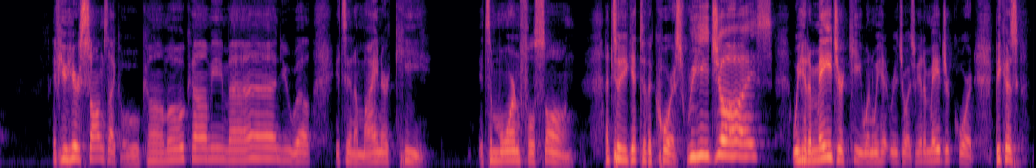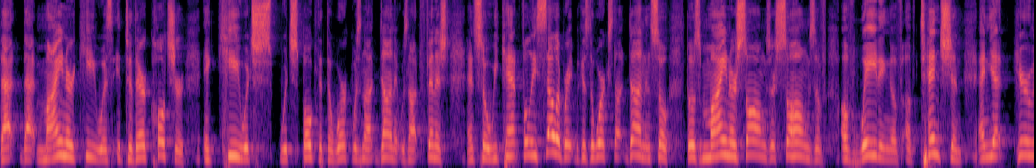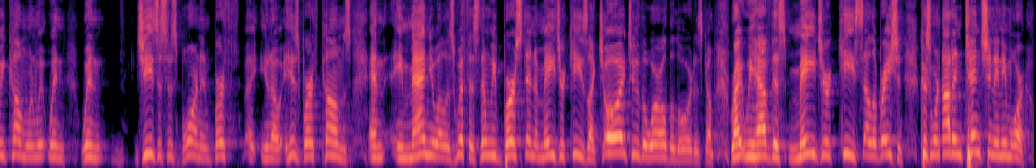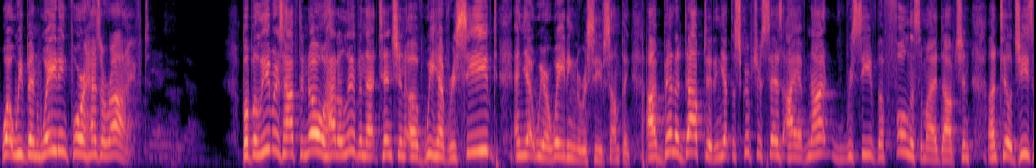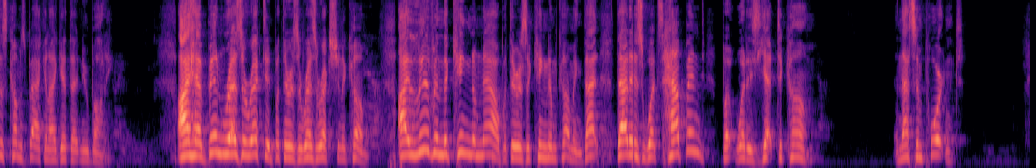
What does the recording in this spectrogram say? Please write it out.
If you hear songs like, Oh, come, oh, come, Emmanuel, it's in a minor key. It's a mournful song until you get to the chorus Rejoice we hit a major key when we hit rejoice. We hit a major chord because that, that minor key was it, to their culture a key which, which spoke that the work was not done, it was not finished. And so we can't fully celebrate because the work's not done. And so those minor songs are songs of, of waiting, of, of tension. And yet here we come when, we, when, when Jesus is born and birth, uh, you know, his birth comes and Emmanuel is with us. Then we burst into major keys like joy to the world, the Lord has come, right? We have this major key celebration because we're not in tension anymore. What we've been waiting for has arrived. But believers have to know how to live in that tension of we have received and yet we are waiting to receive something. I've been adopted and yet the scripture says I have not received the fullness of my adoption until Jesus comes back and I get that new body. I have been resurrected, but there is a resurrection to come. I live in the kingdom now, but there is a kingdom coming. That, that is what's happened, but what is yet to come. And that's important.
